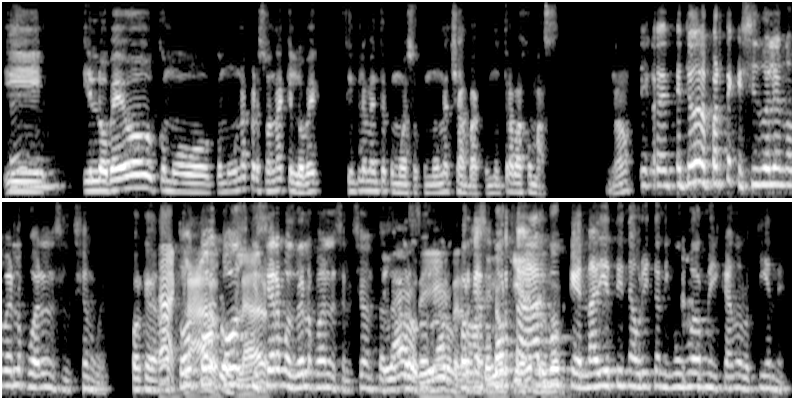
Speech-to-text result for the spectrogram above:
Y, mm. y, lo veo como, como una persona que lo ve simplemente como eso, como una chamba, como un trabajo más, ¿no? Entiendo la parte que sí duele no verlo jugar en la selección, güey. Porque ah, todos quisiéramos verlo jugar en la selección. Claro, porque aporta algo que nadie tiene ahorita, ningún jugador mexicano lo tiene.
